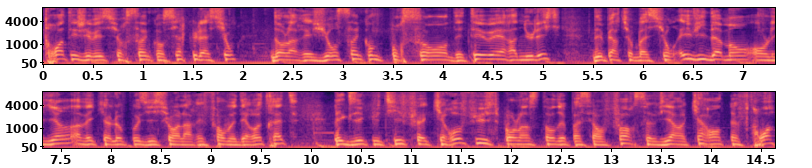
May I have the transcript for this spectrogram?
3 TGV sur 5 en circulation. Dans la région, 50% des TER annulés. Des perturbations évidemment en lien avec l'opposition à la réforme des retraites. L'exécutif qui refuse pour l'instant de passer en force via un 49-3.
